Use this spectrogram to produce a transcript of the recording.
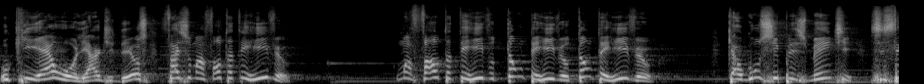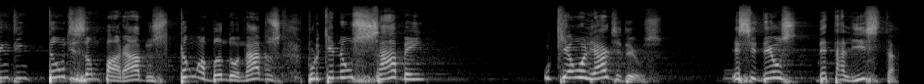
o que é o olhar de Deus faz uma falta terrível uma falta terrível, tão terrível, tão terrível, que alguns simplesmente se sentem tão desamparados, tão abandonados, porque não sabem o que é o olhar de Deus. Esse Deus detalhista,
